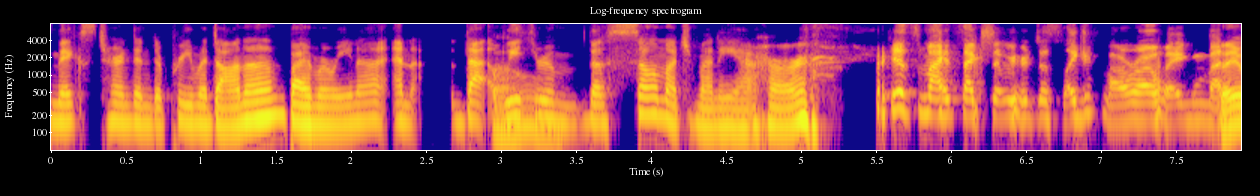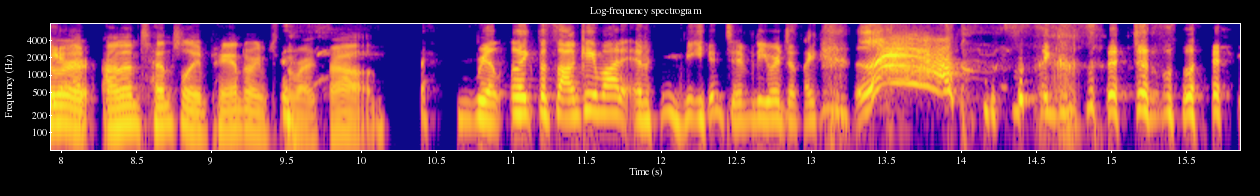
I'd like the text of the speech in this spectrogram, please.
mix turned into Prima Donna by Marina, and that we Oh. threw the so much money at her. just my section, we were just like throwing money. They were her. unintentionally pandering to the right crowd. real like the song came on, and me and Tiffany were just like, "Ah!" like just like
